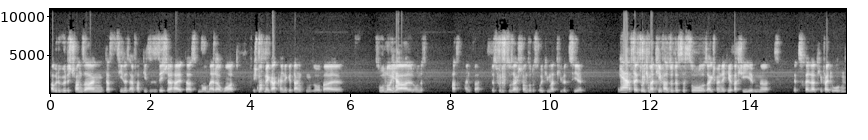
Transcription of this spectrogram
Aber du würdest schon sagen, das Ziel ist einfach diese Sicherheit, dass no matter what, ich mache mir gar keine Gedanken so, weil so loyal ja. und es passt einfach. Das würdest du sagen, schon so das ultimative Ziel. Ja. Das heißt ultimativ, also das ist so, sage ich mal, in der Hierarchieebene jetzt relativ weit oben.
